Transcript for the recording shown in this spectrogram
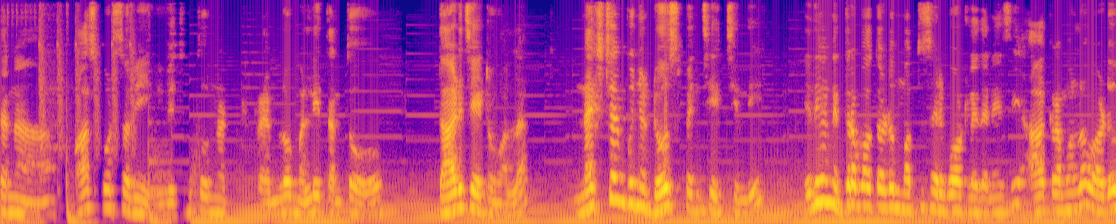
తన పాస్పోర్ట్స్ అవి వెతుకుతున్న టైంలో మళ్ళీ తనతో దాడి చేయటం వల్ల నెక్స్ట్ టైం కొంచెం డోస్ పెంచి ఇచ్చింది ఎందుకంటే నిద్రపోతాడు మత్తు సరిపోవట్లేదు అనేసి ఆ క్రమంలో వాడు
